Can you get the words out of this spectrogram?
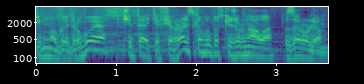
и многое другое читайте в февральском выпуске журнала «За рулем».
